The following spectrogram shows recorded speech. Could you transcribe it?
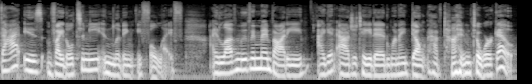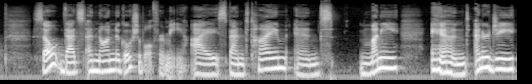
That is vital to me in living a full life. I love moving my body. I get agitated when I don't have time to work out. So, that's a non negotiable for me. I spend time and money and energy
